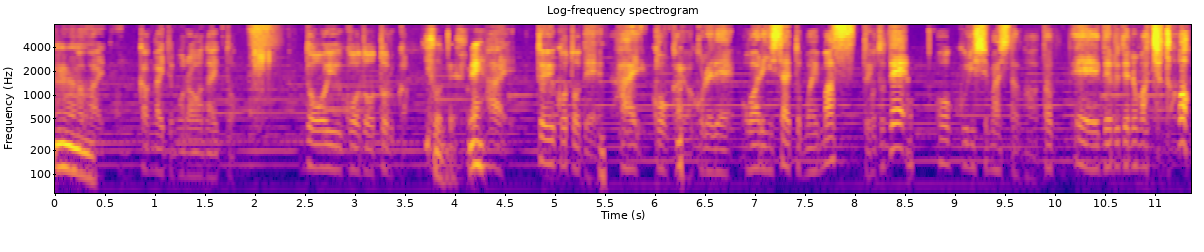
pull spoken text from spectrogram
うん、考えて。考えてもらわないと、どういう行動を取るか。そうですね。はい。ということで、はい、今回はこれで終わりにしたいと思います。ということで、お送りしましたのは、たえー、デルデルマッチョと、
